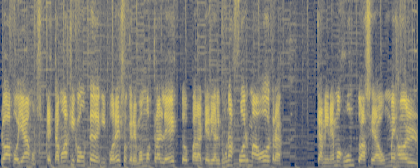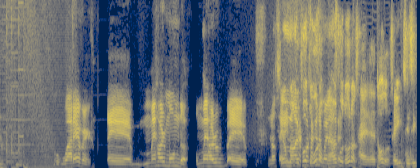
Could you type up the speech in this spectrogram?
lo apoyamos, estamos aquí con ustedes y por eso queremos mostrarle esto para que de alguna forma u otra caminemos juntos hacia un mejor whatever, eh, un mejor mundo, un mejor, eh, no sé, Sí, un mejor futuro, un mejor hacer. futuro, o sea, de todo, sí, sí, sí.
